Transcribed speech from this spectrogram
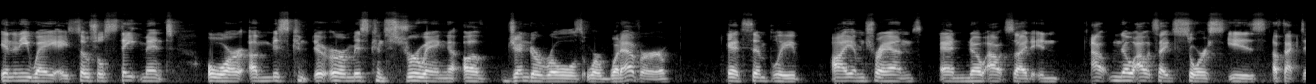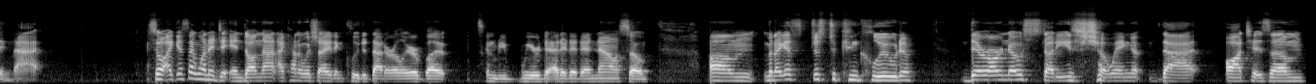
in any way a social statement or a miscon- or a misconstruing of gender roles or whatever. It's simply I am trans and no outside in out no outside source is affecting that. So I guess I wanted to end on that. I kind of wish I had included that earlier, but it's going to be weird to edit it in now. So, um, but I guess just to conclude, there are no studies showing that autism,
